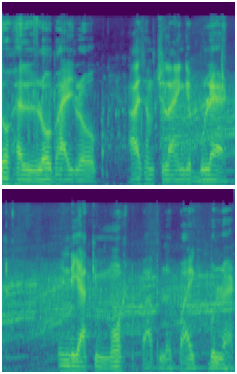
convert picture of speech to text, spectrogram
तो हेलो भाई लोग, आज हम चलाएँगे बुलेट। इंडिया की मोस्ट पॉपुलर बाइक बुलेट।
